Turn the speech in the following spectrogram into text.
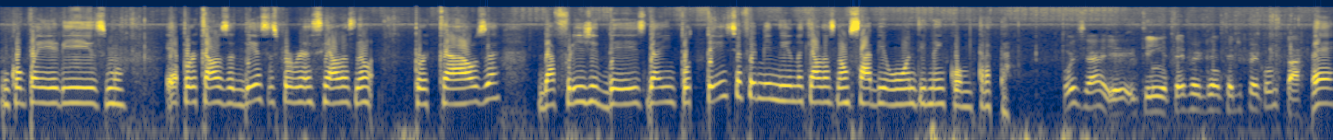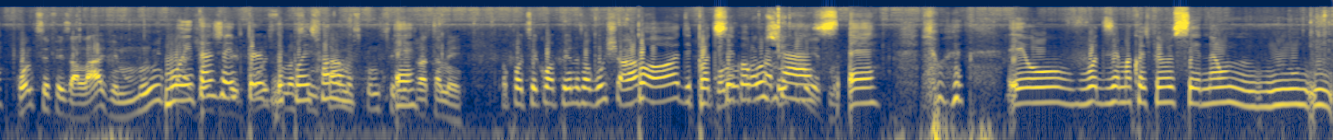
um companheirismo, é por causa desses problemas que elas não. Por causa da frigidez, da impotência feminina que elas não sabem onde nem como tratar. Pois é, e tem até vergonha até de perguntar. É. Quando você fez a live, muita, Muita gente depois, per- falou depois assim, tá, falou. mas como seria É. o tratamento? Então pode ser com apenas algum chá. Pode, pode ser com alguns chás. É. Eu, vou dizer uma coisa para você, não,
